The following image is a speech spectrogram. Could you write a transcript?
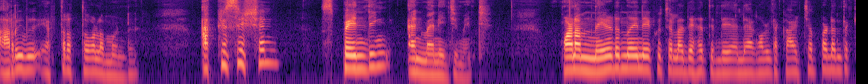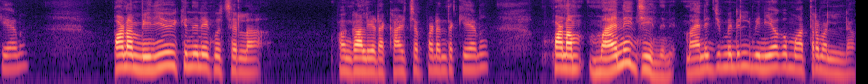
അറിവ് എത്രത്തോളമുണ്ട്? അക്വിസിഷൻ സ്പെൻഡിങ് ആൻഡ് മാനേജ്മെന്റ് പണം നേടുന്നതിനെക്കുറിച്ചുള്ള അദ്ദേഹത്തിന്റെ അല്ലെങ്കിൽ അവളുടെ കാഴ്ചപ്പാട് എന്തൊക്കെയാണ്? പണം വിനിയോഗിക്കുന്നതിനെക്കുറിച്ചുള്ള പങ്കാളിയുടെ കാഴ്ചപ്പാട് എന്തൊക്കെയാണ്? പണം മാനേജ് ചെയ്യുന്നതിന് മാനേജ്മെന്റിൽ വിനിയോഗം മാത്രമല്ലല്ലോ.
